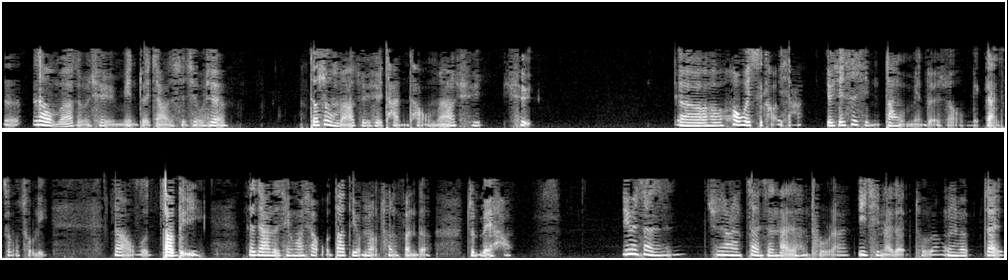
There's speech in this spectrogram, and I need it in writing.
嗯，那我们要怎么去面对这样的事情？我觉得都是我们要去去探讨，我们要去去呃换位思考一下，有些事情当我面对的时候，我们该怎么处理？那我到底在这样的情况下，我到底有没有充分的准备好？因为战就像战争来的很突然，疫情来的很突然，我们在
